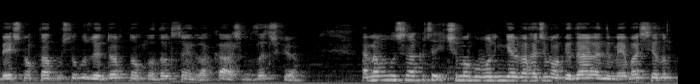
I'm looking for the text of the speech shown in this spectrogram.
5.69 ve 4.97 olarak karşımıza çıkıyor. Hemen bunun için arkadaşlar Ichimoku, Bollinger ve Hacimoku'yu değerlendirmeye başlayalım.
